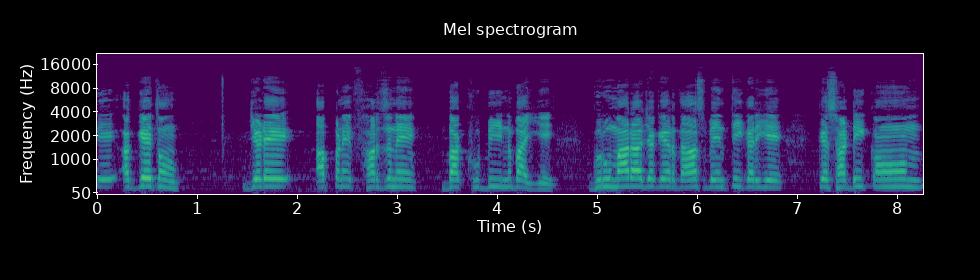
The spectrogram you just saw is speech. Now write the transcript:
ਤੇ ਅੱਗੇ ਤੋਂ ਜਿਹੜੇ ਆਪਣੇ ਫਰਜ਼ ਨੇ ਬਖੂਬੀ ਨਿਭਾਈਏ। ਗੁਰੂ ਮਹਾਰਾਜ ਅੱਗੇ ਅਰਦਾਸ ਬੇਨਤੀ ਕਰੀਏ ਕਿ ਸਾਡੀ ਕੌਮ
